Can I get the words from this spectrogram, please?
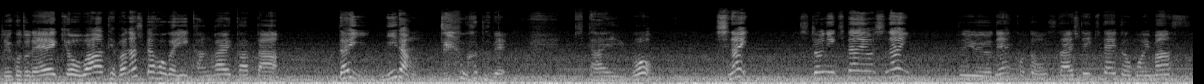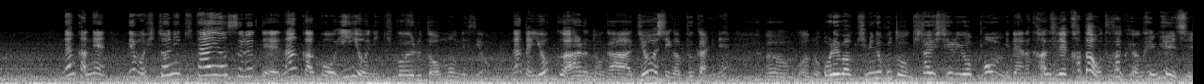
ということで今日は手放した方がいい考え方第2弾 ということで期待をしない。人に期待をしないというねことをお伝えしていきたいと思います。なんかねでも人に期待をするってなんかこういいように聞こえると思うんですよ。なんかよくあるのが上司が部下にね、うん、あの俺は君のことを期待してるよポンみたいな感じで肩を叩くようなイメージ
